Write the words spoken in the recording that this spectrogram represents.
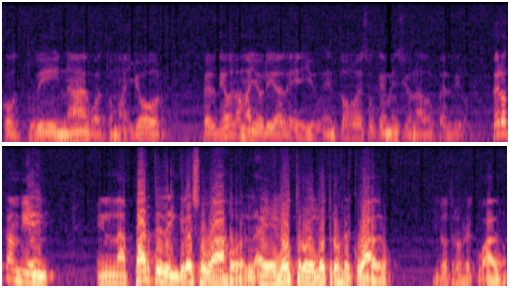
Cotuí, Nagua, Tomayor. Perdió la mayoría de ellos. En todo eso que he mencionado, perdió. Pero también en la parte de ingreso bajo, el otro, el otro recuadro, el otro recuadro,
